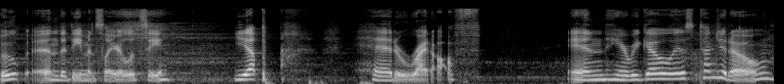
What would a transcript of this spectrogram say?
Oop, and the demon slayer. Let's see. Yep, head right off. And here we go is Tanjiro.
